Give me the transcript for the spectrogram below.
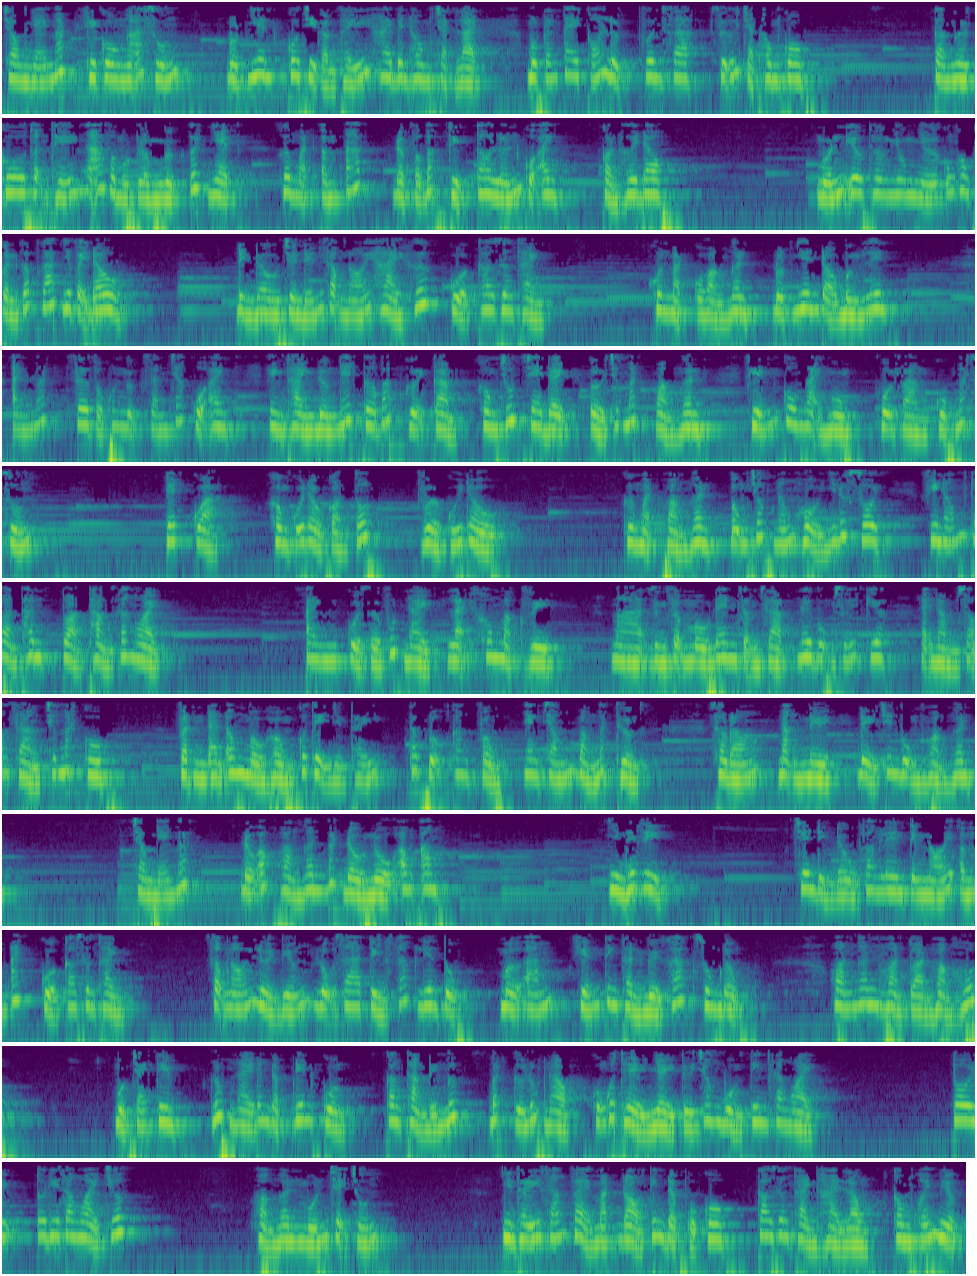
Trong nháy mắt khi cô ngã xuống, đột nhiên cô chỉ cảm thấy hai bên hông chặt lại, một cánh tay có lực vươn ra giữ chặt hông cô. Cả người cô thuận thế ngã vào một lồng ngực ướt nhẹp, gương mặt ấm áp đập vào bắp thịt to lớn của anh, còn hơi đau. Muốn yêu thương nhung nhớ cũng không cần gấp gáp như vậy đâu. Đỉnh đầu truyền đến giọng nói hài hước của Cao Dương Thành. Khuôn mặt của Hoàng Ngân đột nhiên đỏ bừng lên. Ánh mắt rơi vào khuôn ngực rắn chắc của anh, hình thành đường nét cơ bắp gợi cảm, không chút che đậy ở trước mắt Hoàng Ngân, khiến cô ngại ngùng, vội vàng cụp mắt xuống. Kết quả, không cúi đầu còn tốt, vừa cúi đầu. Gương mặt Hoàng Ngân bỗng chốc nóng hổi như nước sôi, khi nóng toàn thân tỏa thẳng ra ngoài. Anh của giờ phút này lại không mặc gì, mà rừng rậm màu đen rậm rạp nơi bụng dưới kia lại nằm rõ ràng trước mắt cô. Vật đàn ông màu hồng có thể nhìn thấy tốc độ căng phồng nhanh chóng bằng mắt thường, sau đó nặng nề để trên bụng Hoàng Ngân. Trong nháy mắt, đầu óc Hoàng Ngân bắt đầu nổ ong ong. Nhìn thấy gì? Trên đỉnh đầu vang lên tiếng nói ấm ách của Cao Sương Thành. Giọng nói lười biếng lộ ra tình sắc liên tục, mờ ám khiến tinh thần người khác rung động. Hoàn Ngân hoàn toàn hoảng hốt. Một trái tim lúc này đang đập điên cuồng, căng thẳng đến mức bất cứ lúc nào cũng có thể nhảy từ trong buồng tim ra ngoài. Tôi, tôi đi ra ngoài trước. Hoàng Ngân muốn chạy trốn. Nhìn thấy dáng vẻ mặt đỏ tim đập của cô, Cao Dương Thành hài lòng, cong khóe miệng.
